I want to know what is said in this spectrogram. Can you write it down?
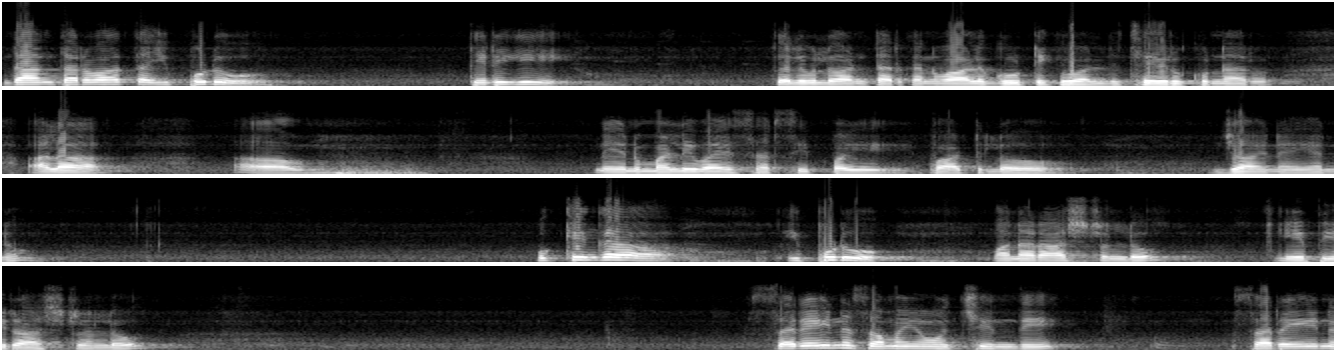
దాని తర్వాత ఇప్పుడు తిరిగి తెలుగులో అంటారు కానీ వాళ్ళ గూటికి వాళ్ళు చేరుకున్నారు. అలా నేను మళ్ళీ వైఎస్ఆర్సీపై పార్టీలో జాయిన్ అయ్యాను. ముఖ్యంగా ఇప్పుడు మన రాష్ట్రంలో ఏపీ రాష్ట్రంలో సరైన సమయం వచ్చింది సరైన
